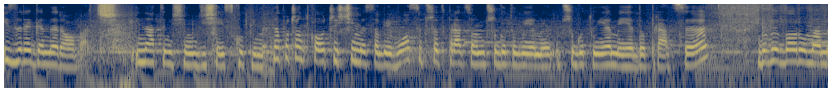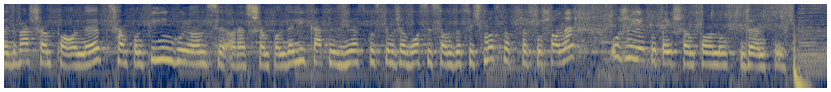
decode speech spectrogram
i zregenerować. I na tym się dzisiaj skupimy. Na początku oczyścimy sobie włosy przed pracą, przygotowujemy, przygotowujemy je do pracy. Do wyboru mamy dwa szampony, szampon peelingujący oraz szampon delikatny. W związku z tym, że włosy są dosyć mocno przesuszone, użyję tutaj szamponu Gentle.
